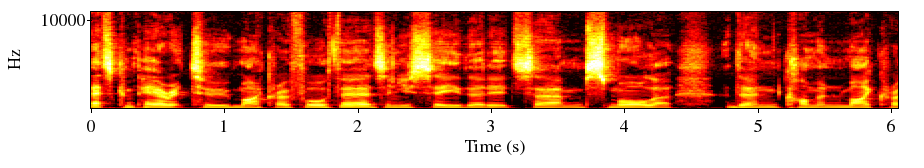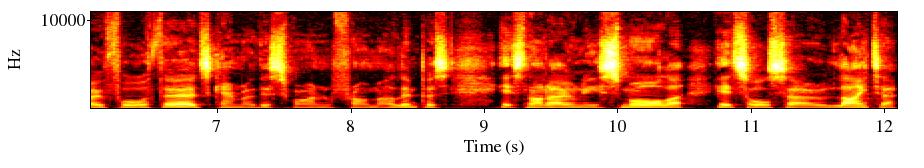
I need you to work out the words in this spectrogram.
Let's compare it to Micro Four Thirds and you see that it's um, smaller than common Micro Four Thirds camera, this one from Olympus. It's not only smaller, it's also lighter,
